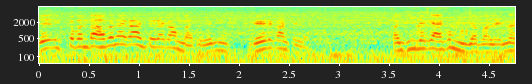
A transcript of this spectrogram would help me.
ਜੇ ਇੱਕ ਬੰਦਾ ਹੋਵੇ ਨਾ ਘੰਟੇ ਦਾ ਕੰਮ ਹੈ ਫਿਰ ਇਹਨੂੰ ਡੇਢ ਘੰਟੇ ਦਾ। ਪੰਜੀ ਲੈ ਕੇ ਆ ਘੁੰਮੀ ਜਾ ਪਾਲੇ ਇਹਨਾਂ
